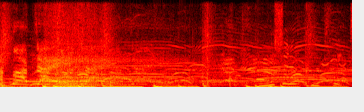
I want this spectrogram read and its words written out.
not my day! Mission complete.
